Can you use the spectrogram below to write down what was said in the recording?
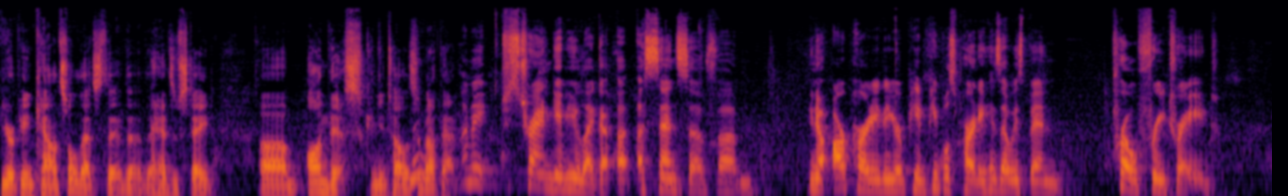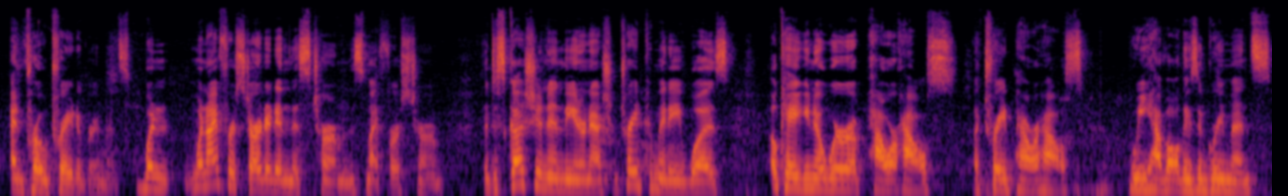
European Council. That's the the, the heads of state um, on this. Can you tell us about that? Let me just try and give you like a, a a sense of, um, you know, our party, the European People's Party, has always been pro free trade and pro trade agreements. When when I first started in this term, and this is my first term, the discussion in the International Trade Committee was, okay, you know, we're a powerhouse, a trade powerhouse. We have all these agreements.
